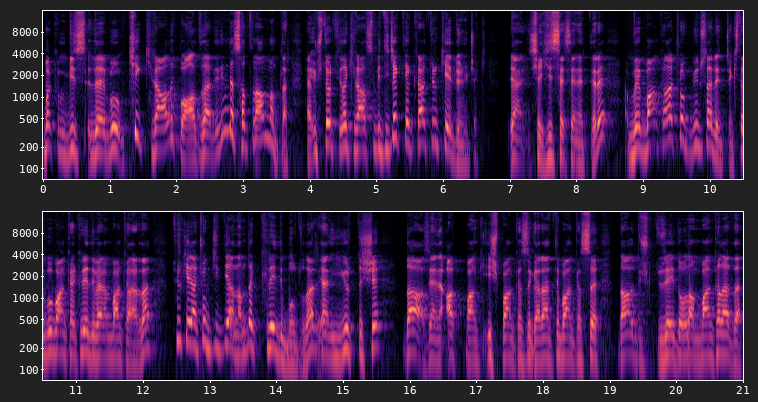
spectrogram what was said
bakın biz de bu ki kiralık bu aldılar dediğimde satın almadılar. Yani 3-4 yıla kirası bitecek tekrar Türkiye'ye dönecek. Yani şey hisse senetleri ve bankalar çok büyük zarar edecek. İşte bu banka kredi veren bankalardan Türkiye'den çok ciddi anlamda kredi buldular. Yani yurt dışı daha az yani Akbank, İş Bankası, Garanti Bankası daha düşük düzeyde olan bankalar da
